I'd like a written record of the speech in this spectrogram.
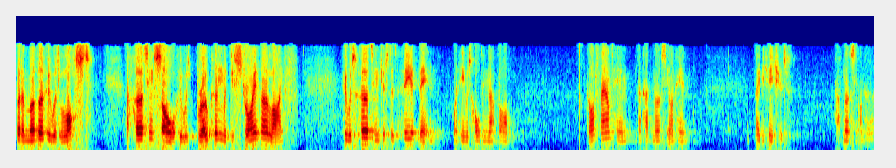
but a mother who was lost, a hurting soul who was broken with destroying her life, who was hurting just as he had been when he was holding that bomb. God found him and had mercy on him. Maybe he should have mercy on her.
